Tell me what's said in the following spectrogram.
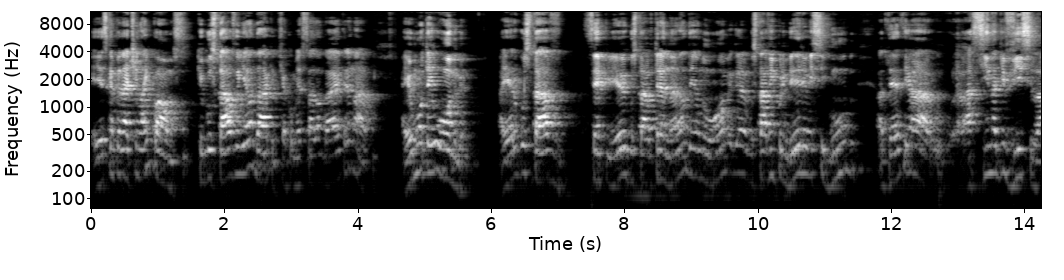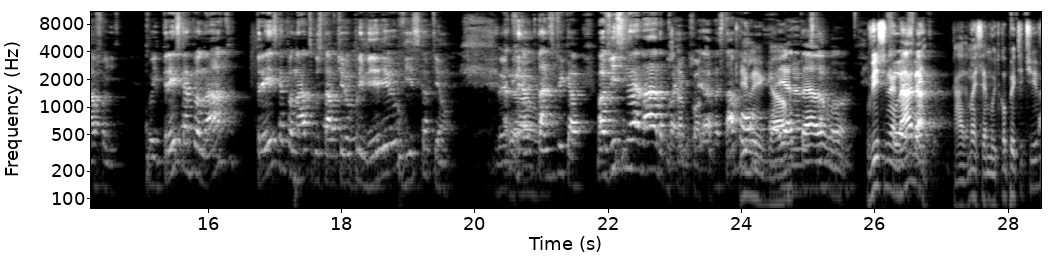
E esse campeonatinho lá em Palmas, que o Gustavo ia andar, que ele tinha começado a andar e treinava. Aí eu montei o ômega. Aí era o Gustavo, sempre eu e o Gustavo treinando, eu no ômega, Gustavo em primeiro, eu em segundo. Até tem a, a sina de vice lá, foi, foi três campeonatos, três campeonatos, o Gustavo tirou o primeiro e eu vice-campeão. Legal. Tá explicado. Mas vice não é nada, Gustavo pai. É, mas tá bom. Que legal. É, tá, tá bom. O vice não é foi, nada? Foi. Cara, mas você é muito competitivo.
